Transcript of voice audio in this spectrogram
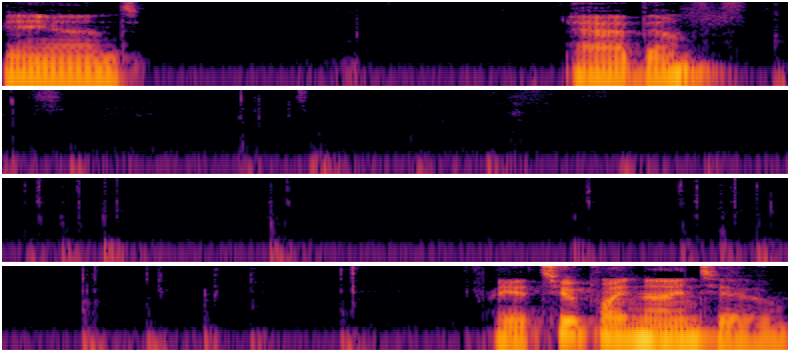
and add them. I get 2.92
